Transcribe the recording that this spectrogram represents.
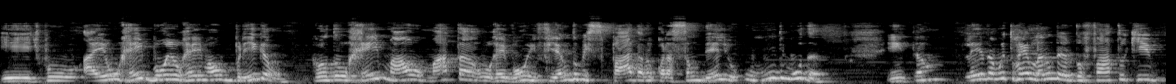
E, tipo, aí um rei bom e um rei mau brigam. Quando o rei mau mata o rei bom enfiando uma espada no coração dele, o mundo muda. Então, lembra muito Highlander do fato que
